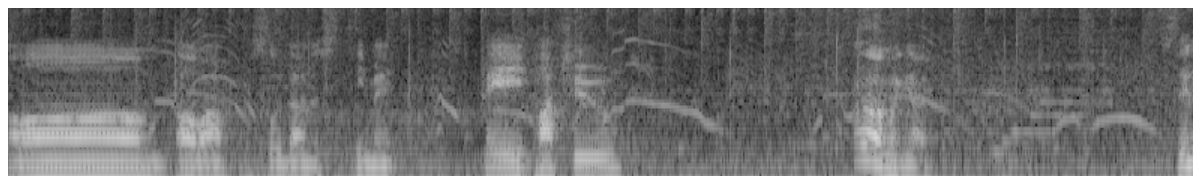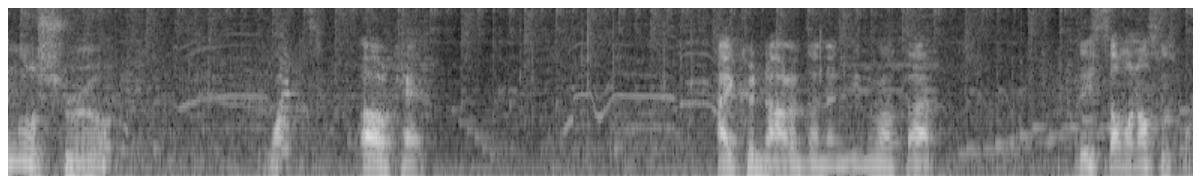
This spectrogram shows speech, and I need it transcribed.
Um, oh wow, I slowed down his teammate. Hey, Pachu. Oh my god. Single shroom? What? okay. I could not have done anything about that. At least someone else was for I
